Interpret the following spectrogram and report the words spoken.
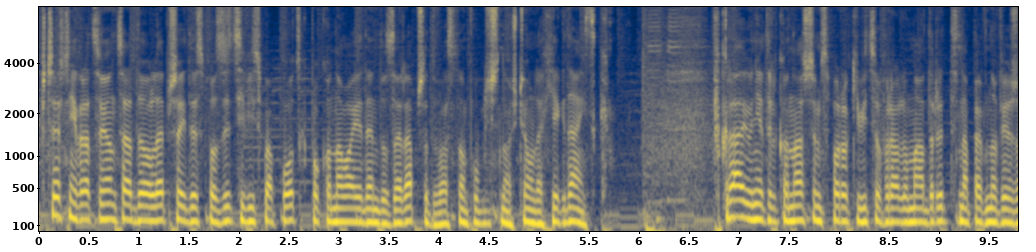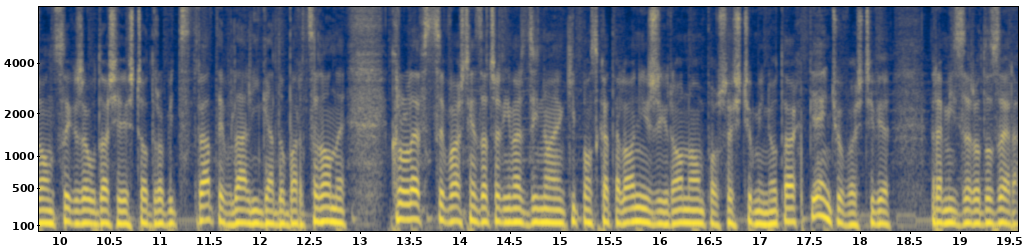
Wcześniej wracająca do lepszej dyspozycji Wisła Płock pokonała 1 do 0 przed własną publicznością Lechie Gdańsk. Kraju, nie tylko naszym, sporo kibiców Realu Madryt, na pewno wierzących, że uda się jeszcze odrobić straty w La Liga do Barcelony. Królewscy właśnie zaczęli mecz z inną ekipą z Katalonii, Gironą po 6 minutach, pięciu właściwie, remis 0 do 0.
